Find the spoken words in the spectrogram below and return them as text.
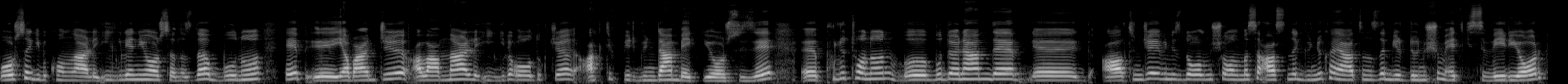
borsa gibi konularla ilgileniyorsanız da bunu hep yabancı alanlarla ilgili oldukça aktif bir gündem bekliyor sizi. Plüton'un bu dönem dönemde e, 6. evinizde olmuş olması aslında günlük hayatınızda bir dönüşüm etkisi veriyor.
